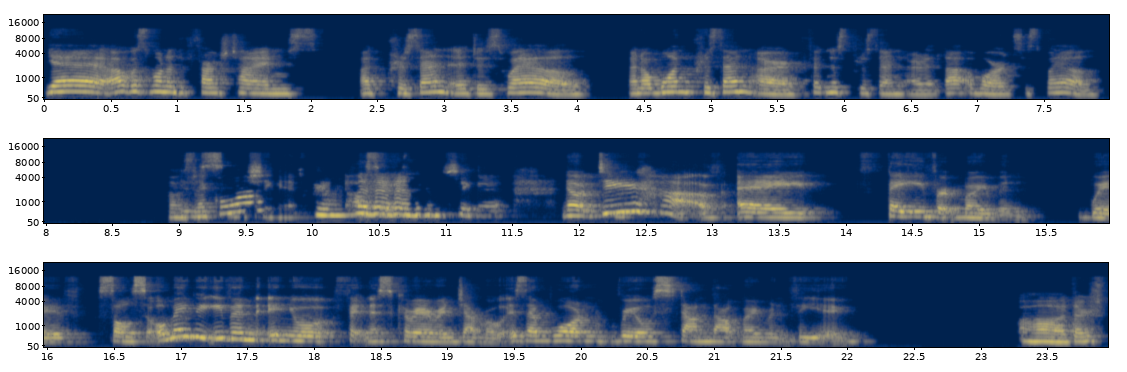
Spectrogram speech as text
yeah, that was one of the first times I'd presented as well, and I won presenter, fitness presenter at that awards as well. I was You're like, what? smashing it. Absolutely smashing it. Now, do you have a favorite moment with Soulsa, or maybe even in your fitness career in general? Is there one real standout moment for you? Oh, there's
